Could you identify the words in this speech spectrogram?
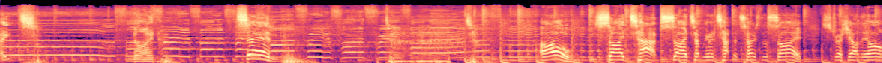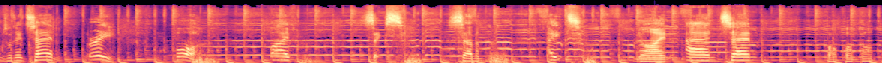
8, 9, 10. Oh, side tap, side tap. We're going to tap the toes to the side. Stretch out the arms. We'll do 10, 3, four, five, six, seven, eight, nine, and ten. Bum, bum, bum,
